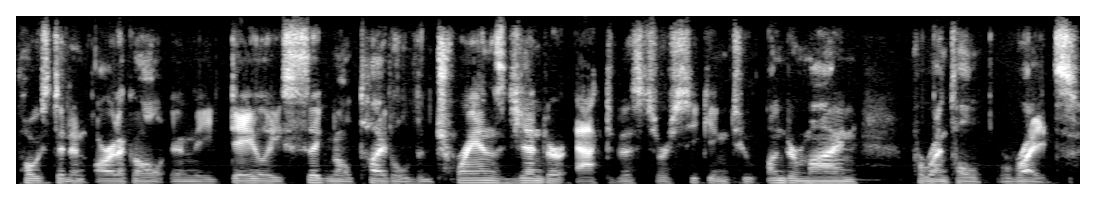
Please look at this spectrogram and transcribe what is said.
posted an article in the Daily Signal titled "Transgender Activists Are Seeking to Undermine Parental Rights."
